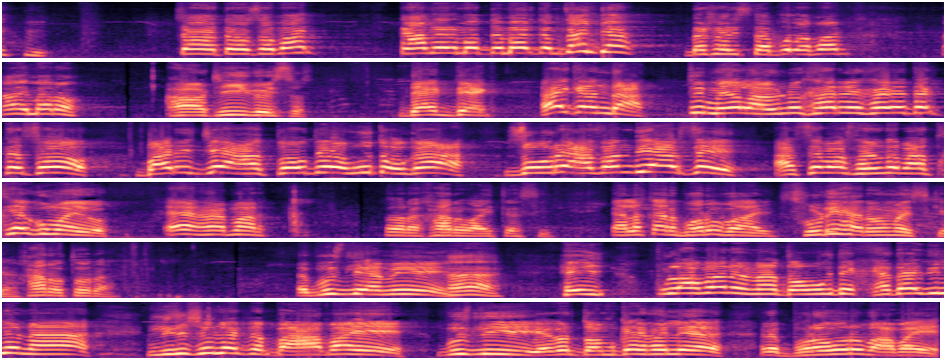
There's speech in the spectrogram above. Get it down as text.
দেখবি। চা তো সবার কানের মধ্যে মারতাম জানতে বেসারিস্তা পোলাপান আই মারো। হ্যাঁ ঠিক হইছ দেখ দেখ। এই কেন্দা তুই মেলা হইনো খারে খারে দেখতেছ? বাড়ির যে হাত পাও দিয়ে হুতো গা জোরে আজান দিয়ে আছে। আছে বাসানে ভাত খেয়ে ঘুমাইও। এ হ্যাঁ মার। তোরা খারো আইতাছি। এলাকার বড় ভাই ছড়ি হারো মাইসকে খারো তোরা। এ, বুঝলি আমি? হ্যাঁ। এই পোলা মানে না দমক দিয়ে খেদাই দিলে না নিজে শুনলে একটা বাবায়ে বুঝলি? এখন দমকাই ফেলে বড় বড় বাবায়ে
